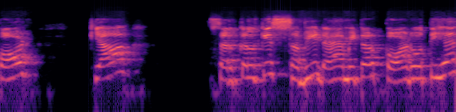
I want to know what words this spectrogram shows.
chord? क्या सर्कल के सभी डायमीटर कॉर्ड होती है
